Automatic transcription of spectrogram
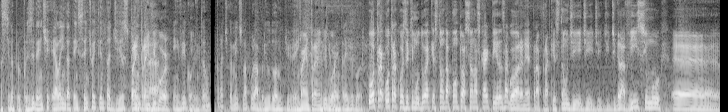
assinada pelo presidente, ela ainda tem 180 dias para entrar em vigor. Em vigor. Em Então, praticamente lá por abril do ano que vem. Vai entrar em é vigor. vai entrar em vigor. Outra, outra coisa que mudou é a questão da pontuação nas carteiras agora, né? Pra, pra questão de, de, de, de- de gravíssimo, é,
